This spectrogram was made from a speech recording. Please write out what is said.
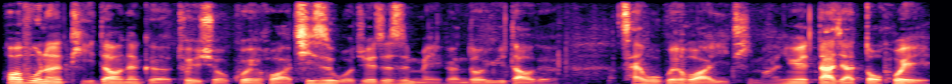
花富呢提到那个退休规划，其实我觉得这是每个人都遇到的财务规划议题嘛，因为大家都会。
